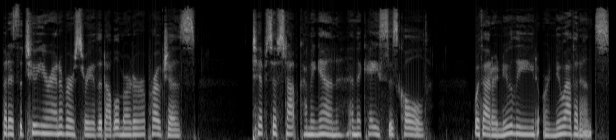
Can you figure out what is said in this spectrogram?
but as the two year anniversary of the double murder approaches, tips have stopped coming in and the case is cold. Without a new lead or new evidence,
